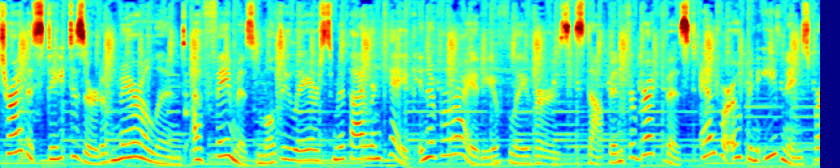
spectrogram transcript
Try the state dessert of Maryland, a famous multi-layer Smith Island cake in a variety of flavors. Stop in for breakfast and we're open evenings for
